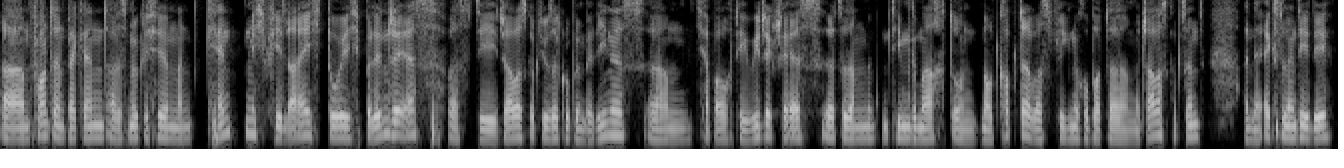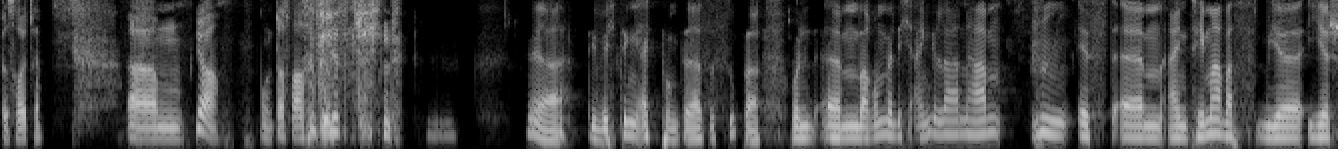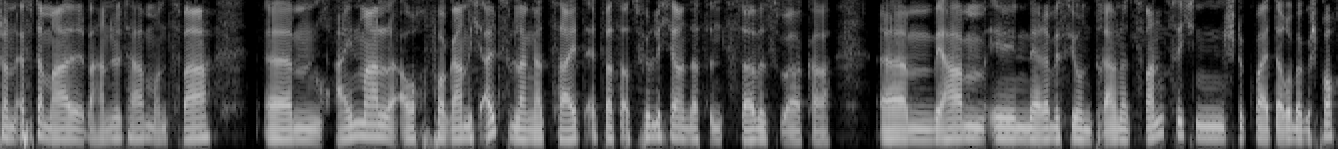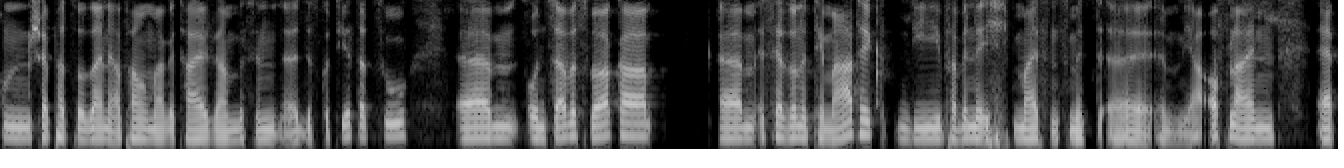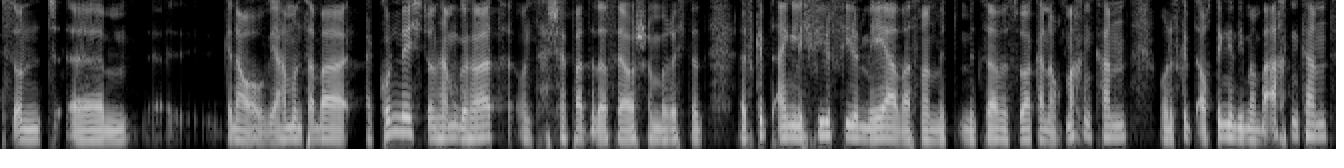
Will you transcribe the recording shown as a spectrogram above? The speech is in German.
Ähm, Frontend, Backend, alles Mögliche. Man kennt mich vielleicht durch Berlin.js, was die JavaScript User Group in Berlin ist. Ähm, ich habe auch die Reject.js äh, zusammen mit dem Team gemacht und Nodecopter, was fliegende Roboter mit JavaScript sind. Eine exzellente Idee bis heute. Ähm, ja, und das war's im Wesentlichen. Ja, die wichtigen Eckpunkte, das ist super. Und ähm, warum wir dich eingeladen haben, ist ähm, ein Thema, was wir hier schon öfter mal behandelt haben, und zwar ähm, einmal auch vor gar nicht allzu langer Zeit etwas ausführlicher, und das sind Service Worker. Ähm, wir haben in der Revision 320 ein Stück weit darüber gesprochen. Shep hat so seine Erfahrung mal geteilt. Wir haben ein bisschen äh, diskutiert dazu. Ähm, und Service Worker ähm, ist ja so eine Thematik, die verbinde ich meistens mit äh, ähm, ja, Offline-Apps und ähm, genau, wir haben uns aber erkundigt und haben gehört, und der Chef hatte das ja auch schon berichtet, es gibt eigentlich viel, viel mehr, was man mit, mit Service-Workern auch machen kann. Und es gibt auch Dinge, die man beachten kann.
